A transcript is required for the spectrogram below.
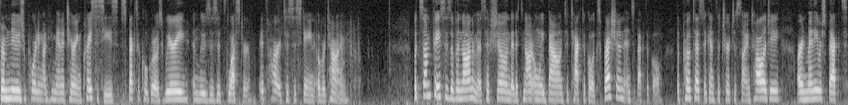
From news reporting on humanitarian crises, spectacle grows weary and loses its luster. It's hard to sustain over time. But some faces of Anonymous have shown that it's not only bound to tactical expression and spectacle. The protests against the Church of Scientology are, in many respects,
